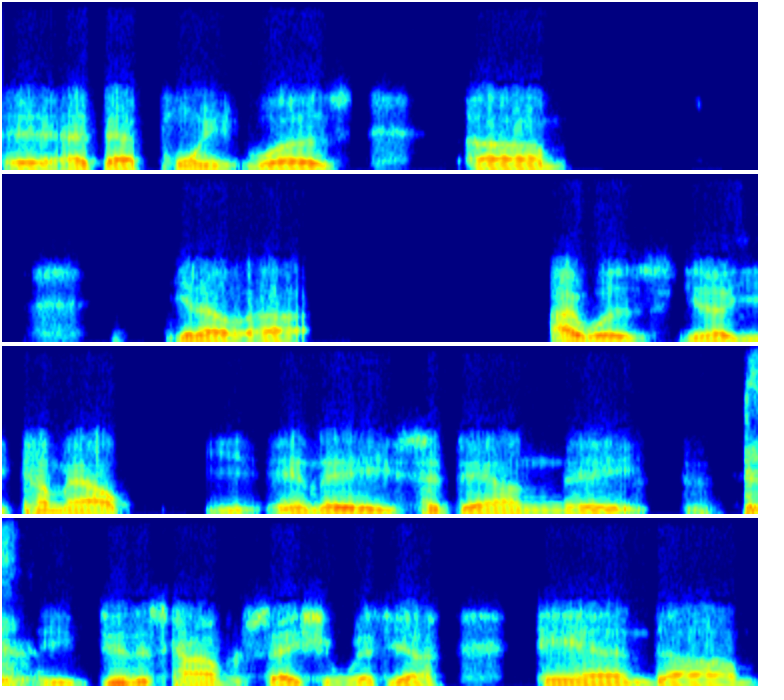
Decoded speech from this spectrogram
uh, at that point was um, you know uh, I was, you know, you come out you, and they sit down they they do this conversation with you and um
